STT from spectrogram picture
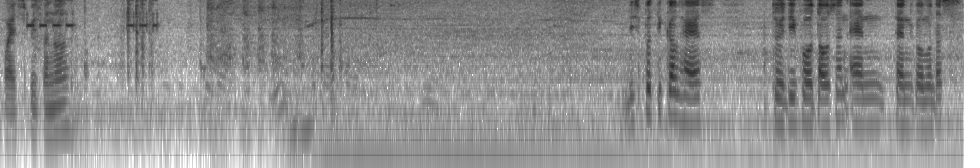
five speed manual this particle has 24,010 kilometers.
